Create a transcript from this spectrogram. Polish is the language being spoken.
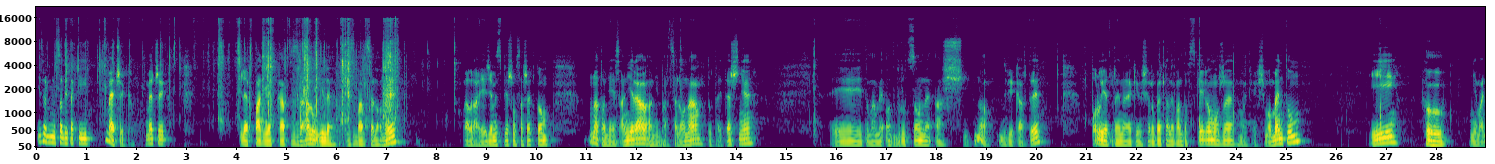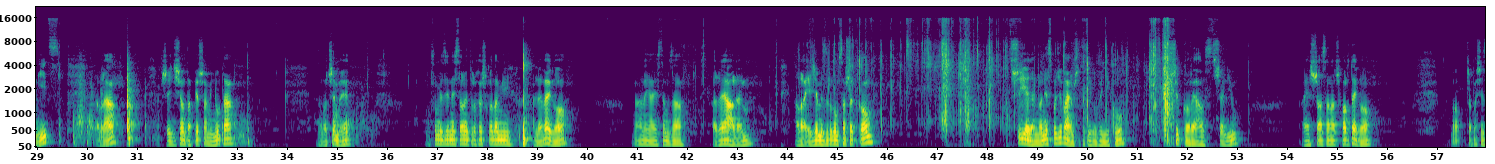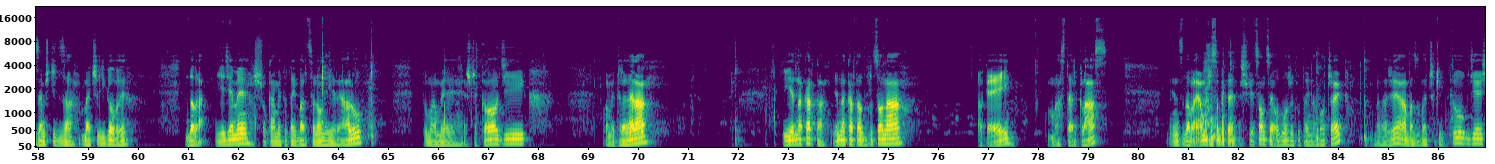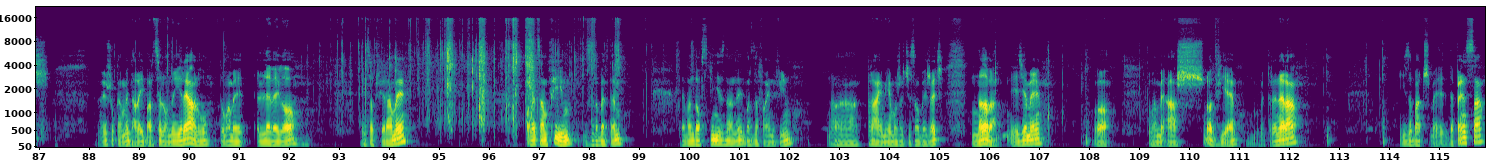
I zrobimy sobie taki meczyk. Meczyk. Ile wpadnie kart z Realu, ile z Barcelony. Dobra, jedziemy z pierwszą saszetką. No to nie jest ani Real, ani Barcelona. Tutaj też nie. Yy, tu mamy odwrócone aż no, dwie karty. Poluję tutaj na jakiegoś Roberta Lewandowskiego, może jakieś momentum. I hu, nie ma nic. Dobra. 61 minuta. Zobaczymy. No w sumie z jednej strony trochę szkoda mi lewego, no ale ja jestem za Realem. Dobra, jedziemy z drugą saszetką. 3-1. No nie spodziewałem się takiego wyniku. Szybko Real strzelił. A jest szansa na czwartego. No, trzeba się zemścić za mecz ligowy. Dobra, jedziemy. Szukamy tutaj Barcelony i Realu. Tu mamy jeszcze kodzik. Mamy trenera. I jedna karta. Jedna karta odwrócona. Ok. Masterclass. Więc dobra, ja muszę sobie te świecące odłożę tutaj na boczek. Na razie, a bazóweczki tu gdzieś. No i szukamy dalej Barcelony i Realu. Tu mamy lewego. Więc otwieramy. Polecam film z Robertem. Lewandowski nieznany, bardzo fajny film. Na Prime możecie sobie obejrzeć. No dobra, jedziemy. O, tu mamy aż no dwie. Mamy trenera. I zobaczmy defensa.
